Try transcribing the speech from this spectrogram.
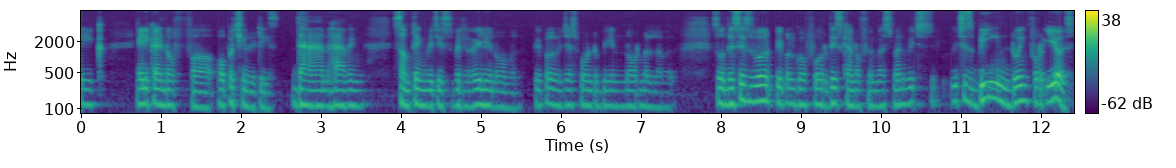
take any kind of uh, opportunities than having something which is really normal. People just want to be in normal level. So this is where people go for this kind of investment which which has been doing for years.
